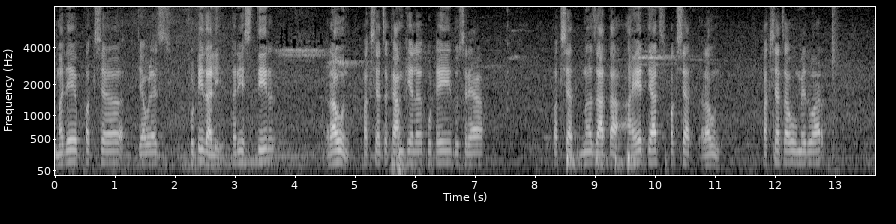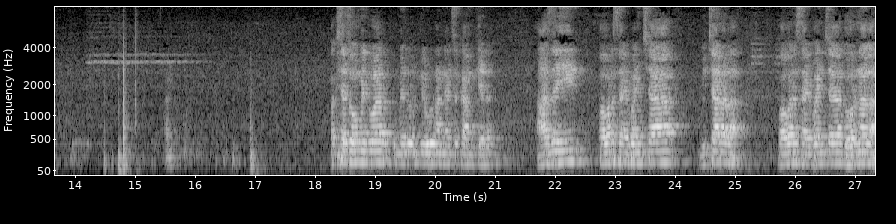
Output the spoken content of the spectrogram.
मध्ये पक्ष ज्यावेळेस फुटी झाली तरी स्थिर राहून पक्षाचं काम केलं कुठेही दुसऱ्या पक्षात न जाता आहे त्याच पक्षात राहून पक्षाचा उमेदवार पक्षाचा उमेदवार उमेदवार निवडून आणण्याचं काम केलं. आजही पवार साहेबांच्या विचाराला पवार साहेबांच्या धोरणाला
